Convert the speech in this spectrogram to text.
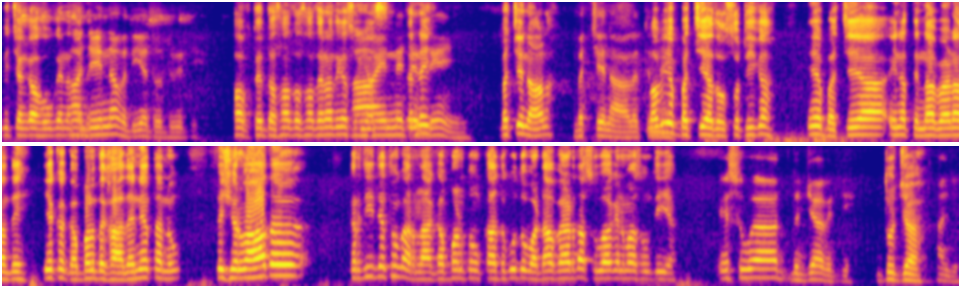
ਵੀ ਚੰਗਾ ਹੋਊਗਾ ਇਹਨਾਂ ਹਾਂਜੀ ਇਹਨਾਂ ਵਧੀਆ ਦੁੱਧ ਵੀਰ ਜੀ। ਹਫ਼ਤੇ 10 10 ਦਿਨਾਂ ਦੀਆਂ ਹਾਂ ਸੂਈਆਂ ਇੰਨੇ ਤਿੰਨੇ ਚਿਰ ਦੀਆਂ ਹੀ। ਬੱਚੇ ਨਾਲ? ਬੱਚੇ ਨਾਲ ਲਓ ਵੀ ਇਹ ਬੱਚੇ ਆ ਦੋਸਤੋ ਠੀਕ ਆ? ਇਹ ਬੱਚੇ ਆ ਇਹਨਾਂ ਤਿੰਨਾਂ ਬੈੜਾਂ ਦੇ। ਇੱਕ ਗੱਬਣ ਦਿਖਾ ਦਿੰਦੇ ਆ ਤੁਹਾਨੂੰ। ਤੇ ਸ਼ੁਰੂਆਤ ਕਰਜੀਤ ਇੱਥੋਂ ਕਰ ਲਾ ਗੱਬਣ ਤੋਂ ਕੱਦ ਕੁ ਤੋਂ ਵੱਡਾ ਬੈੜ ਦਾ ਸੂਆ ਕਿਨਵਾ ਸੁੰਦੀ ਆ? ਇਹ ਸੂਆ ਦੂਜਾ ਵੀਰ ਜੀ। ਦੂਜਾ? ਹਾਂਜੀ।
